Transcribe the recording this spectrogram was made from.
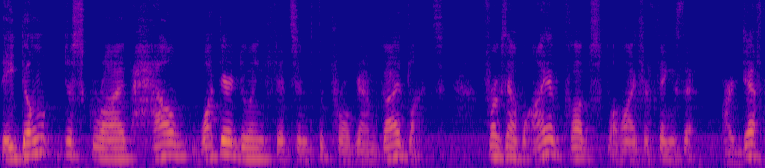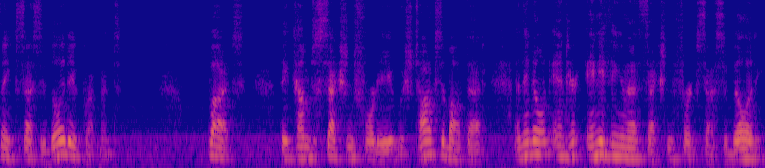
They don't describe how what they're doing fits into the program guidelines. For example, I have clubs apply for things that are definitely accessibility equipment, but they come to section 48, which talks about that, and they don't enter anything in that section for accessibility.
